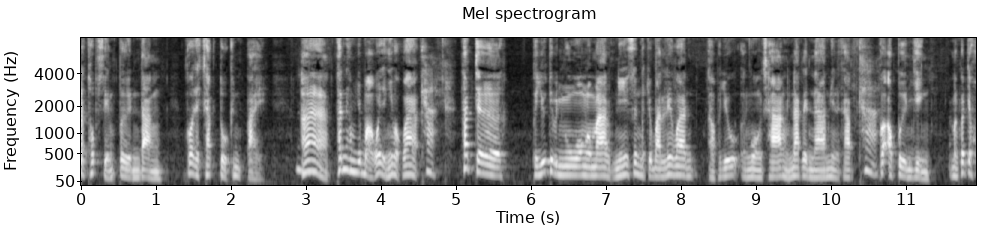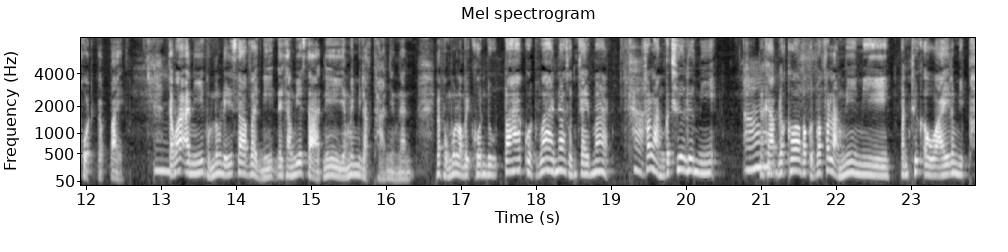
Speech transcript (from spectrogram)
กระทบเสียงปืนดัง ก็จะชักตัวขึ้นไปอ่าท่านคำจะบอกว่าอย่างนี้บอกว่าค่ะถ้าเจอพายุที่เป็นงวงลงมาแบบนี้ ซึ่งปัจจุบันเรียกว่าอ่าพายุงวงช้างหรือนาคเล่นน้ำนี่นะครับค่ะก็เอาปืนยิง มันก็จะหดกลับไป แต่ว่าอันนี้ผมต้องเรียนให้ทราบว่าอย่างนี้ในทางวิทยาศาสตร์นี่ยังไม่มีหลักฐานอย่างนั้น แล้วผมก็ลองไปค้นดูปรากฏว่าน่าสนใจมากค่ะฝรั่งก็เชื่อเรื่องนี้อ๋อ นะครับแล้วก็ปรากฏว่าฝรั่งนี่มีบันทึกเอาไว้แล้วมีภ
